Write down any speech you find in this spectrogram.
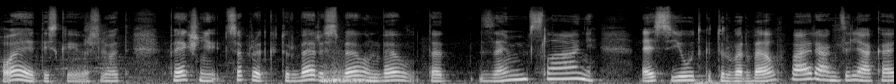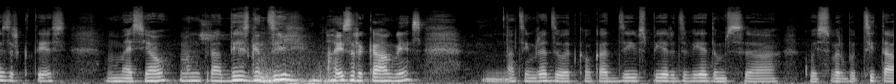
poētiskajos ļoti pēkšņi saproti, ka tur veras vēl un vēl tādi zemslāņi. Es jūtu, ka tur var vēl vairāk dziļāk aizrakties. Un mēs jau, manuprāt, diezgan dziļi aizrakāmies acīm redzot, kaut kāda dzīves pieredze, viedums, ko es varbūt citā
